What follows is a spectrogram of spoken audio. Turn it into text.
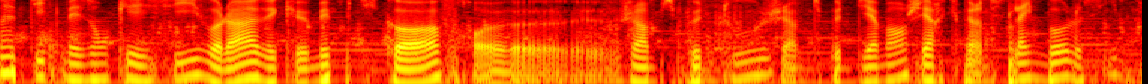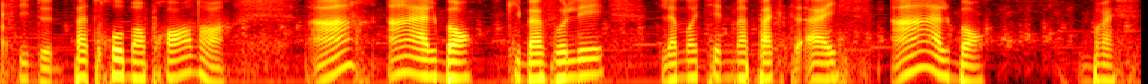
Ma petite maison qui est ici, voilà, avec euh, mes petits coffres. j'ai un petit peu de tout. J'ai un petit peu de diamants. J'ai récupéré du slime ball aussi. Merci de ne pas trop m'en prendre. Hein? Hein, Alban Qui m'a volé la moitié de ma pacte ice. Hein, Alban? Bref.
